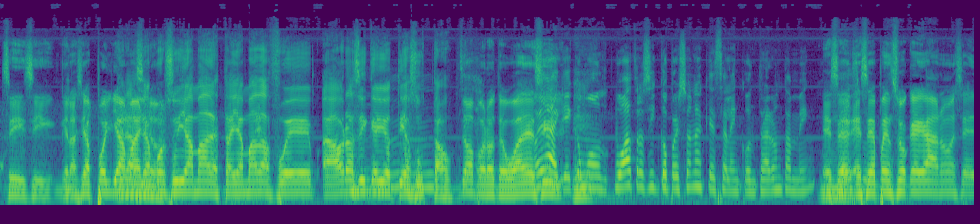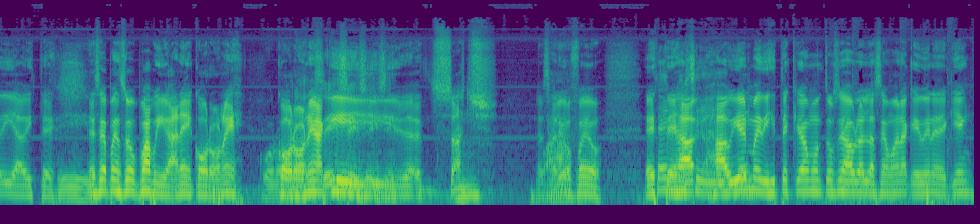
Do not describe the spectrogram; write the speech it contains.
Sí, sí. Gracias por llamarnos. Gracias por su llamada. Esta llamada fue. Ahora sí que yo estoy asustado. No, pero te voy a Oye, decir... aquí hay como cuatro o cinco personas que se la encontraron también. Ese, ese pensó que ganó ese día, ¿viste? Sí. Ese pensó, papi, gané, coroné. Coroné, Coroné, aquí. sí, sí, sí. y, eh, sach, Le salió Wow. feo. Este, Ja- sí, Javier, bien. me dijiste que vamos entonces a hablar la semana que viene de quién.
